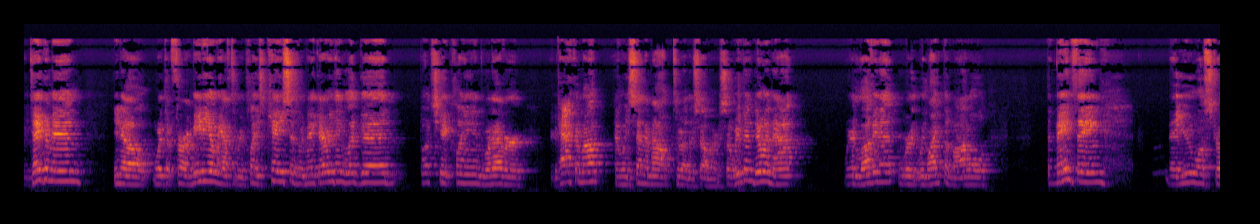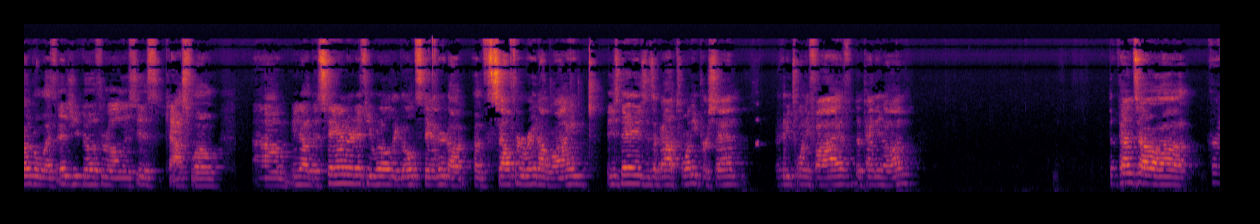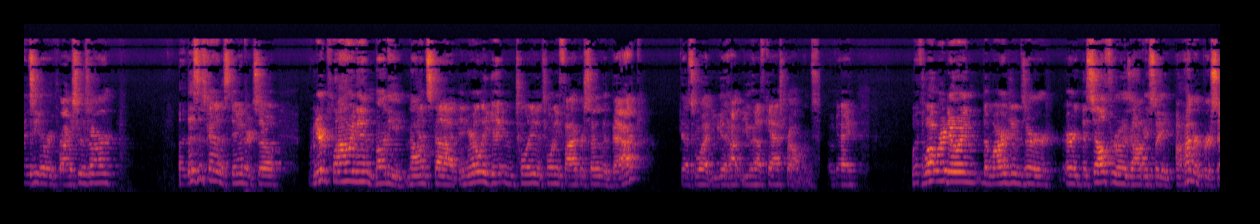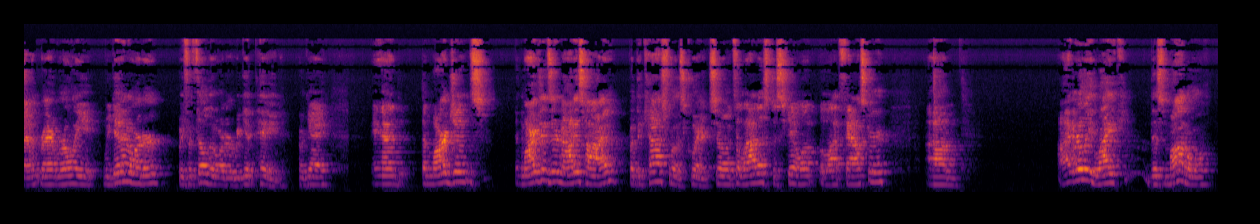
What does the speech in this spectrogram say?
we take them in. You know, with the, for our media, we have to replace cases. We make everything look good. Books get cleaned, whatever. We pack them up and we send them out to other sellers. So we've been doing that. We're loving it. We're, we like the model. The main thing that you will struggle with as you go through all this is cash flow. Um, you know, the standard, if you will, the gold standard of, of sell-through rate online these days is about 20%, maybe 25, depending on. Depends how uh, crazy your prices are. But this is kind of the standard. So when you're plowing in money nonstop and you're only getting 20 to 25% of it back, guess what? You get you have cash problems. Okay. With what we're doing, the margins are or the sell through is obviously 100%, right? We're only we get an order, we fulfill the order, we get paid. Okay. And the margins the margins are not as high, but the cash flow is quick. So it's allowed us to scale up a lot faster. Um, I really like this model.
